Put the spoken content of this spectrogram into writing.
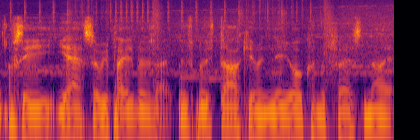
obviously, yeah. So we played with like, with with Darkham in New York on the first night,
